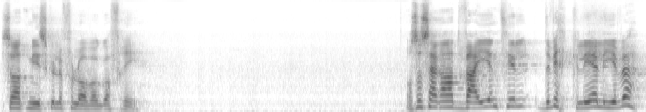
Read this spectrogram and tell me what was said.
sånn at vi skulle få lov å gå fri. Og Så ser han at veien til det virkelige livet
